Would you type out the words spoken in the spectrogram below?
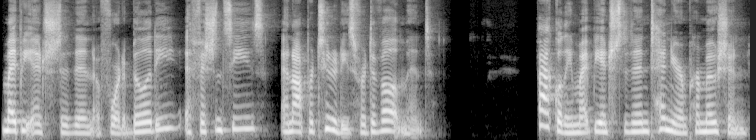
might be interested in affordability, efficiencies, and opportunities for development. Faculty might be interested in tenure and promotion,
